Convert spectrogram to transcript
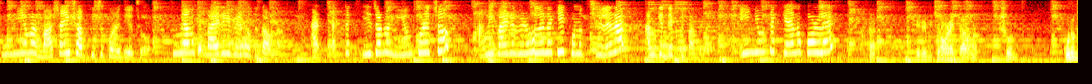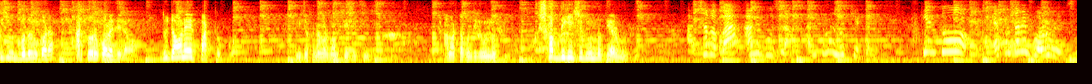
তুমি আমার বাসায় সবকিছু করে দিয়েছ। তুমি আমাকে বাইরেই বের হতে দাও না। আর একটা কি যেন নিয়ম করেছ? আমি বাইরে বের হলে নাকি কোনো ছেলেরা আমাকে দেখতে পাবে? না এই নিয়মটা কেন করলে? এটার পিছনে অনেক কারণ আছে। শোন কোনো কিছু উদ্বোধন করা আর তোর কলেজে যাওয়া দুইটা অনেক পার্থক্য। তুই যখন আমার বংশে এসেছিস আমার তখন থেকে উন্নতি। সব দিকেই শুধু উন্নতি আর উন্নতি। আচ্ছা বাবা আমি বুঝলাম আমি তোমার লক্ষ্যের কেন কিন্তু এখন তো আমি বড় হয়েছি।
